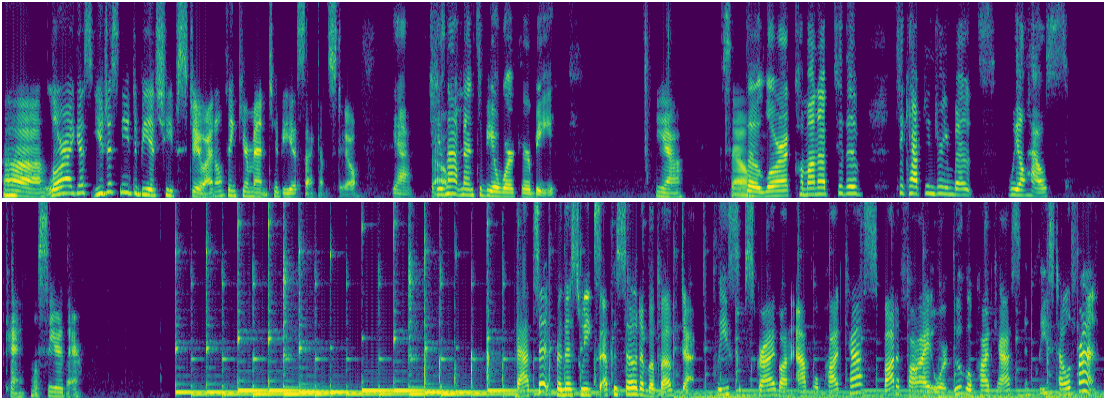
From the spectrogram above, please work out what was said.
uh, Laura, I guess you just need to be a chief stew. I don't think you're meant to be a second stew. Yeah. So. She's not meant to be a worker bee. Yeah. So, So Laura, come on up to the to Captain Dreamboat's wheelhouse. okay, we'll see her there. That's it for this week's episode of Above Deck. Please subscribe on Apple Podcasts, Spotify, or Google Podcasts, and please tell a friend.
